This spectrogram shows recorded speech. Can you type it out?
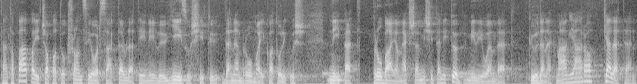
Tehát a pápai csapatok Franciaország területén élő Jézus hitű, de nem római katolikus népet próbálja megsemmisíteni, több millió embert küldenek mágiára, keleten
